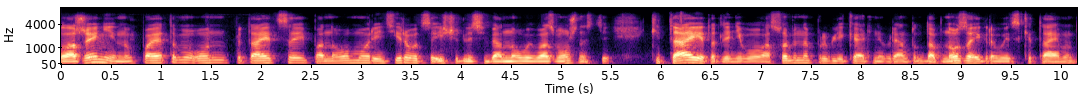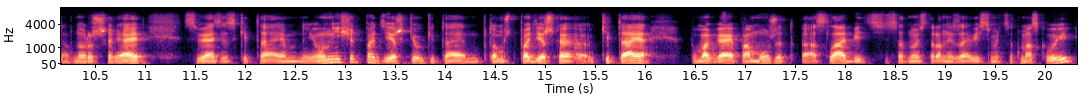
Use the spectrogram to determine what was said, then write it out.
положении, ну, поэтому он пытается и по-новому ориентироваться, ищет для себя новые возможности. Китай – это для него особенно привлекательный вариант, он давно заигрывает с Китаем, он давно расширяет связи с Китаем, и он ищет поддержки у Китая, ну, потому что поддержка Китая помогая, поможет ослабить, с одной стороны, зависимость от Москвы,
